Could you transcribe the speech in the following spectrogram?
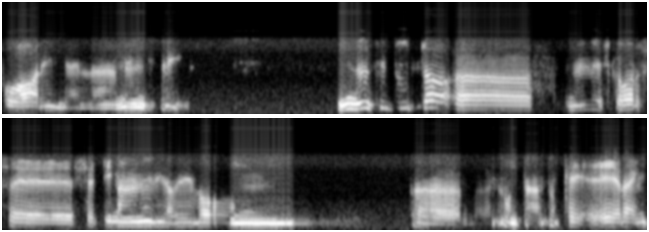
fuori del mainstream. Innanzitutto eh, nelle scorse settimane vi avevo um, eh, raccontato che era in,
